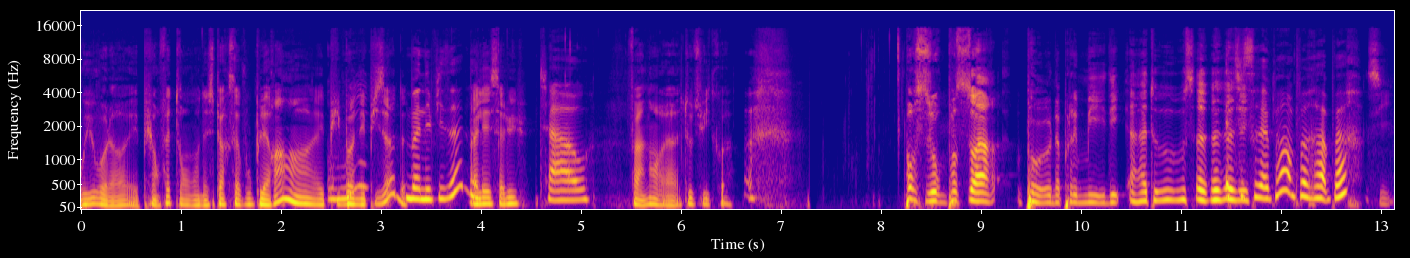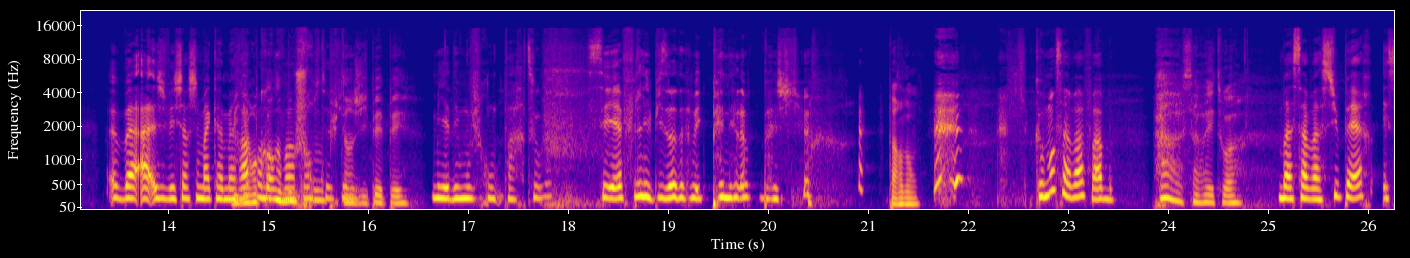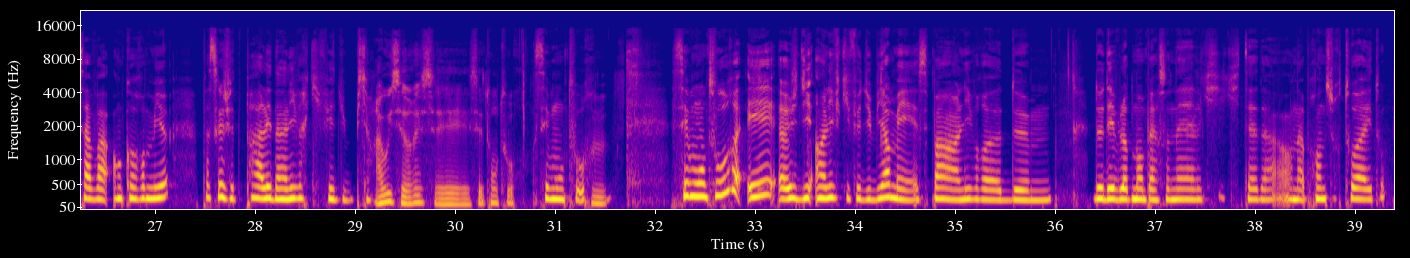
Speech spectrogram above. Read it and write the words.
Oui, voilà. Et puis en fait, on espère que ça vous plaira. hein. Et puis Oui. bon épisode. Bon épisode. Allez, salut. Ciao. Enfin non, euh, tout de suite quoi. Bonjour, bonsoir, bon après-midi à tous. Tu serais pas un peu rappeur Si. Euh, Bah, ah, je vais chercher ma Mais il y caméra a encore pendant un 20 ans. moucheron, je te putain, filme. JPP. Mais il y a des moucherons partout. CF, l'épisode avec Pénélope Bagieux. Pardon. Comment ça va, Fab? Ah, ça va et toi? Bah, ça va super et ça va encore mieux parce que je vais te parler d'un livre qui fait du bien. Ah oui, c'est vrai, c'est ton tour. C'est mon tour. Mm. C'est mon tour et euh, je dis un livre qui fait du bien, mais c'est pas un livre de, de développement personnel qui, qui t'aide à en apprendre sur toi et tout.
